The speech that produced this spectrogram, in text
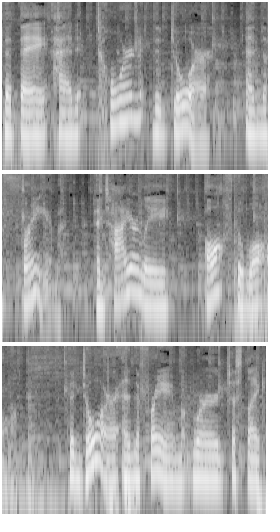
that they had torn the door and the frame entirely off the wall. The door and the frame were just like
